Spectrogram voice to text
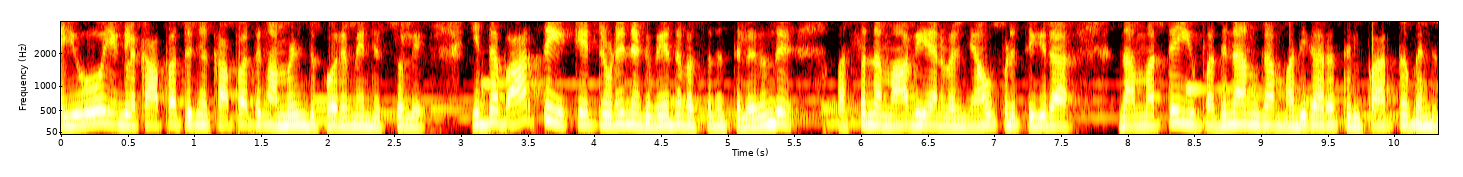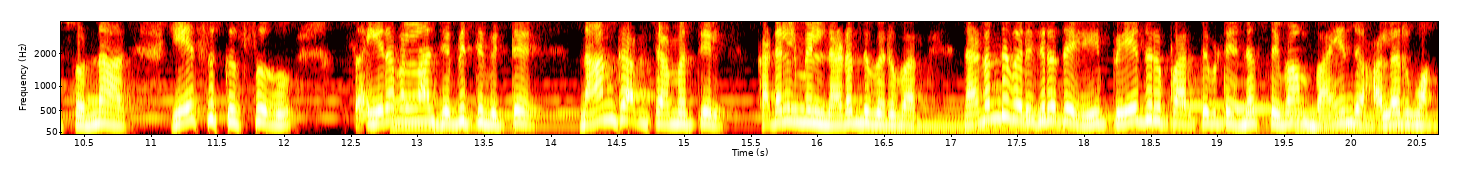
ஐயோ எங்களை காப்பாத்துங்க காப்பாத்துங்க அமிழ்ந்து போறோம் என்று சொல்லி இந்த வார்த்தையை கேட்டவுடனே எனக்கு வேத வசனத்திலிருந்து வசனம் மாவியானவர் ஞாபகப்படுத்துகிறார். நாம் மத்தையு பதினான்காம் அதிகாரத்தில் பார்த்தோம் என்று சொன்னால் இயேசு கிறிஸ்து இரவெல்லாம் ஜெபித்து விட்டு நான்காம் ஜாமத்தில் கடல் மேல் நடந்து வருவார். நடந்து வருகிறதை பேதுரு பார்த்து விட்டு என்ன செய்வான்? பயந்து அலறுவான்.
